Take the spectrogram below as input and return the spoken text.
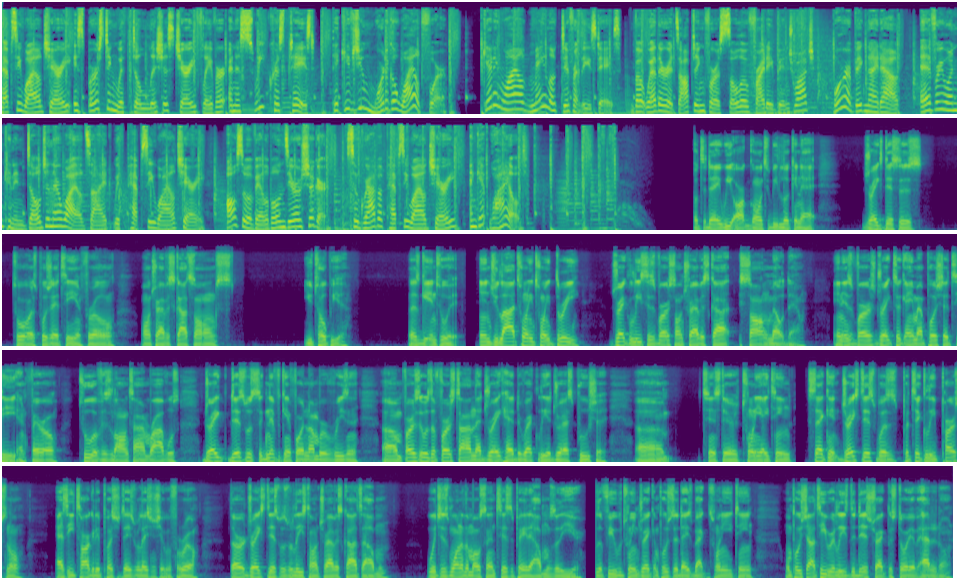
Pepsi Wild Cherry is bursting with delicious cherry flavor and a sweet, crisp taste that gives you more to go wild for. Getting wild may look different these days, but whether it's opting for a solo Friday binge watch or a big night out, everyone can indulge in their wild side with Pepsi Wild Cherry. Also available in Zero Sugar. So grab a Pepsi Wild Cherry and get wild. So today we are going to be looking at Drake's disses towards Pusha T and Pharrell on Travis Scott's songs Utopia. Let's get into it. In July 2023, Drake released his verse on Travis Scott's song Meltdown. In his verse, Drake took aim at Pusha T and Pharrell, two of his longtime rivals. Drake, this was significant for a number of reasons. Um, first, it was the first time that Drake had directly addressed Pusha um, since their 2018. Second, Drake's diss was particularly personal as he targeted Pusha T's relationship with Pharrell. Third, Drake's diss was released on Travis Scott's album, which is one of the most anticipated albums of the year. The feud between Drake and Pusha dates back to 2018 when Pusha T released the diss track "The Story of Adidon."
